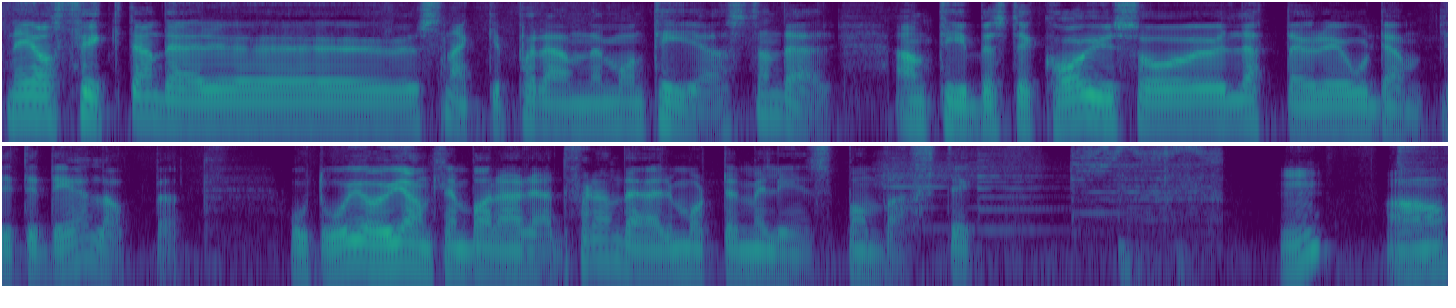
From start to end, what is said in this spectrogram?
när jag fick den där eh, snacket på den Monteas, den där Antibes Decoy så lättade det ordentligt i det loppet. Och då är jag ju egentligen bara rädd för den där Morten Melins Bombastic. Mm. Ja,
